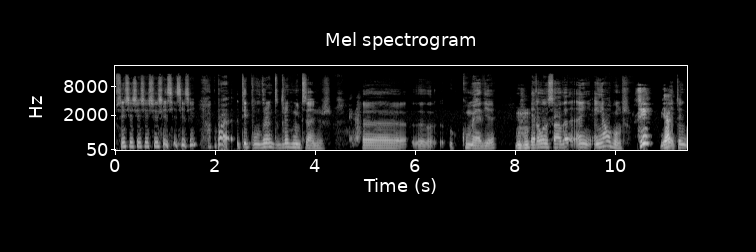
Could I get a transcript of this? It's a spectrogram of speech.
Sim, sim, sim, sim, sim, sim, sim, sim. Opa, tipo, durante, durante muitos anos, uh, uh, comédia uhum. era lançada em, em álbuns. Sim, yeah. é, tem,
